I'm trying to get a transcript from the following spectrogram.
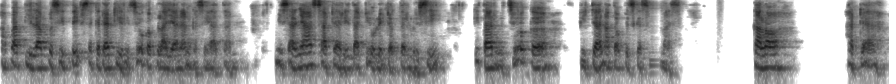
apabila positif, segera dirujuk ke pelayanan kesehatan. Misalnya sadari tadi oleh Dr. Lucy, kita rujuk ke bidan atau puskesmas kalau ada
